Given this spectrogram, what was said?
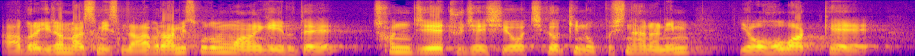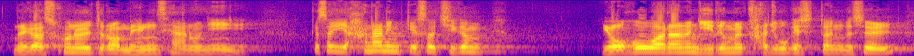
아브라 이런 말씀이 있습니다. 아브라함이 소돔 왕에게 이르되 천지의 주제시오 지극히 높으신 하나님 여호와께 내가 손을 들어 맹세하노니 그래서 이 하나님께서 지금 여호와라는 이름을 가지고 계셨던 것을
